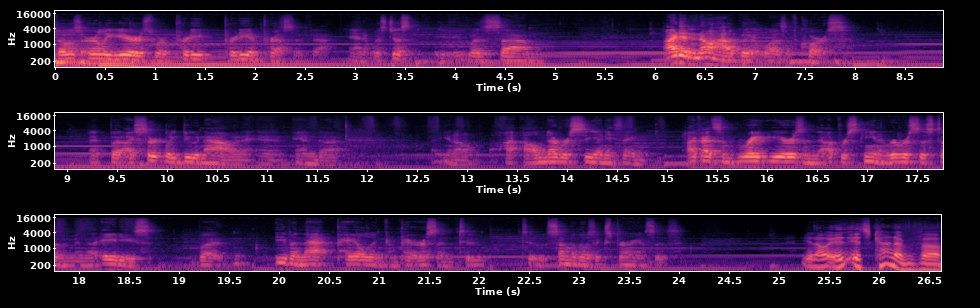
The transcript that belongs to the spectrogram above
those early years were pretty pretty impressive uh, and it was just it was um, i didn't know how good it was of course but i certainly do now and, and and uh, you know I, will never see anything. I've had some great years in the upper Skeena River system in the 80s, but even that paled in comparison to to some of those experiences. You know, it, it's kind of uh,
